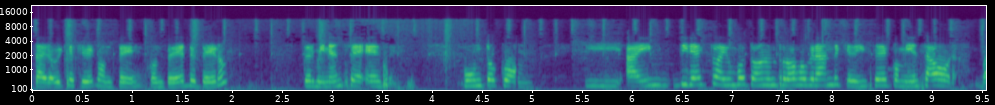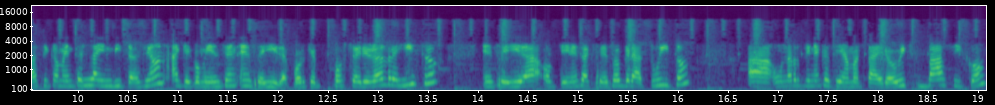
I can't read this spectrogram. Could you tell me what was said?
Tyrobics se escribe con T, con T de tetero, termina en cs.com. Y ahí directo hay un botón rojo grande que dice comienza ahora. Básicamente es la invitación a que comiencen enseguida, porque posterior al registro, enseguida obtienes acceso gratuito a una rutina que se llama Tyrobics básico,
